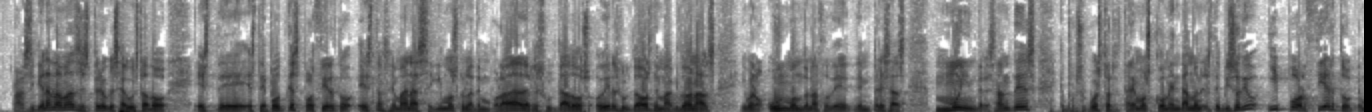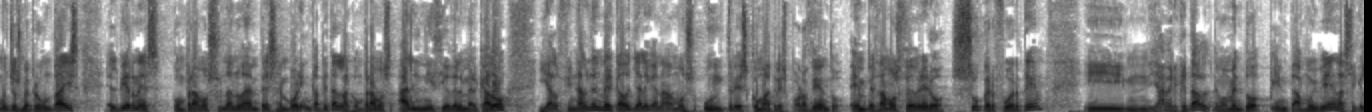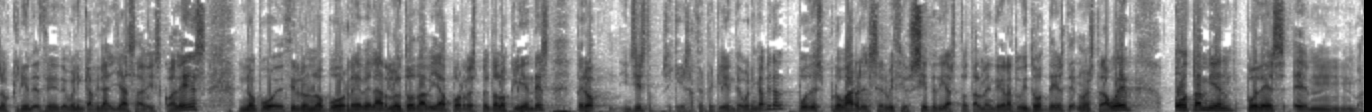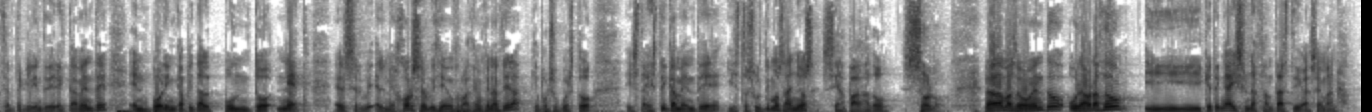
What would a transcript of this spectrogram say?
Así que nada más, espero que os haya gustado este, este podcast. Por cierto, esta semana seguimos con la temporada de resultados. Hoy resultados de McDonald's y bueno, un montonazo de, empresas muy interesantes que por supuesto estaremos comentando en este episodio. Y por cierto, que muchos me preguntáis, el viernes compramos una nueva empresa en Boring Capital, la compramos al inicio del mercado y al final del mercado ya le ganábamos un 3,3%. Empezamos febrero súper fuerte y, a ver qué tal. De momento pinta muy bien, así que los clientes de, de Boring Capital ya sabéis cuál es. No puedo decirlo, no puedo revelarlo todavía por respeto a los clientes, pero insisto, si quieres hacerte cliente de Boring Capital, puedes probar el servicio 7 días totalmente gratuito desde nuestra web o también puedes em, hacerte cliente directamente en boringcapital.net, el, el mejor servicio de información financiera que por supuesto estadísticamente y estos últimos años se ha pagado solo. Nada más de momento, un abrazo y que tengáis una fantástica semana.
